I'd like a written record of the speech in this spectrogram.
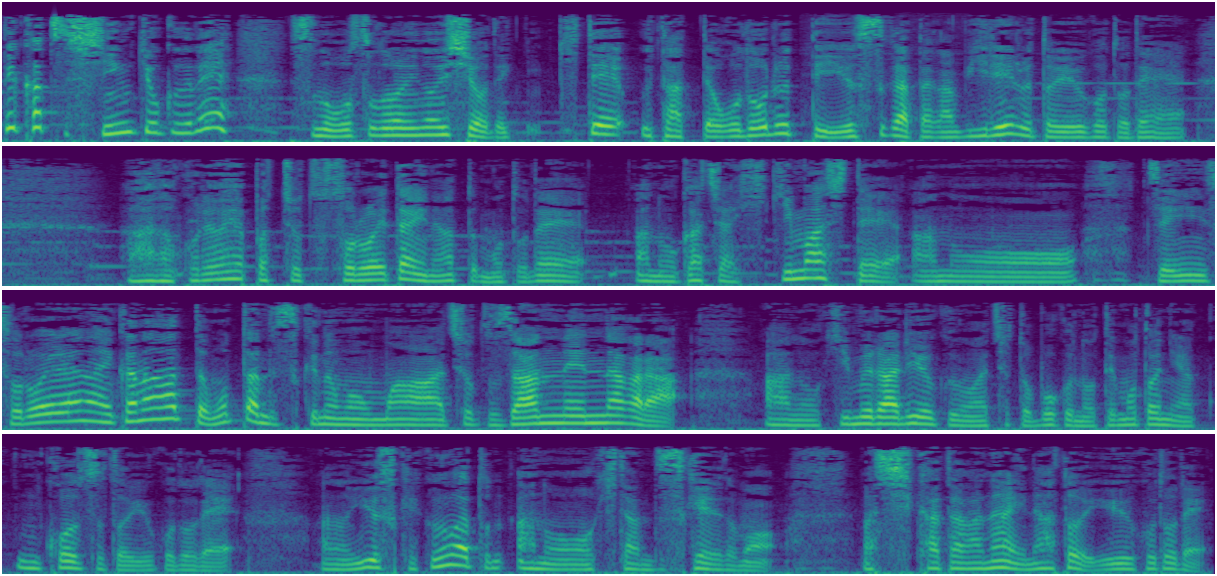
で、かつ新曲で、そのお揃いの衣装で着て歌って踊るっていう姿が見れるということで、あの、これはやっぱちょっと揃えたいなってことで、あの、ガチャ引きまして、あのー、全員揃えられないかなって思ったんですけども、まあ、ちょっと残念ながら、あの、木村隆くんはちょっと僕の手元には来ずということで、あの、ゆうすけくんはと、あの、来たんですけれども、まあ仕方がないなということで。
